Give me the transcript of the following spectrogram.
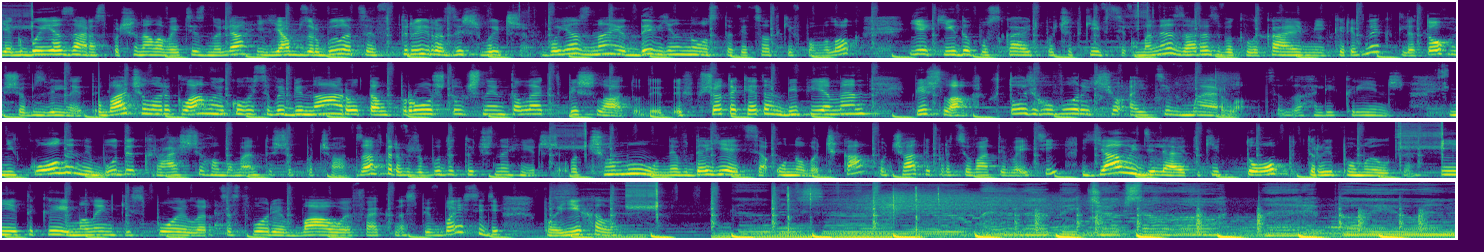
Якби я зараз починала в ІТ з нуля, я б зробила це в три рази швидше, бо я знаю 90% помилок, які допускають початківці. Мене зараз викликає мій керівник для того, щоб звільнити. Побачила рекламу якогось вебінару там про штучний інтелект, пішла туди. Що таке там BPMN? Пішла. Хтось говорить, що IT вмерло. Це взагалі крінж. Ніколи не буде кращого моменту, щоб почати. Завтра вже буде точно гірше. От чому не вдається у новачка почати працювати в ІТ? Я виділяю такі топ 3 помилки. І такий маленький спойлер це створює вау-ефект на співбесіді. Поїхали. Let it pull you in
